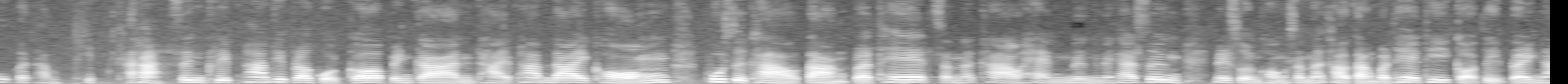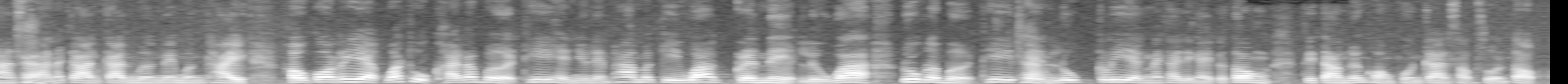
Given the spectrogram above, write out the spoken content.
ผู้กระทำผิดค่ะ ค่ะ ซึ่งคลิปภาพที่ปรากฏก็เป็นการถ่ายภาพได้ของผู้สื่อข่าวต่างประเทศสำนักข่าวแห่งหนึ่งนะคะ ซึ่งในส่วนของสำนักข่าวต่างประเทศที่เกาะติดรายงานสค่ะถานการณ์การเมืองในเมืองไทย เขาก็เรียกวัตถุคล้ายระเบิดที่เห็นอยู่ในภาพเมื่อกี้ว่าเกรเนดหรือว่าลูกระเบิดที่เป็นลูกเกลี้ยงนะคะยังไงก็ต้องติดตามเรื่องของผลการสอบสวนต่อไป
